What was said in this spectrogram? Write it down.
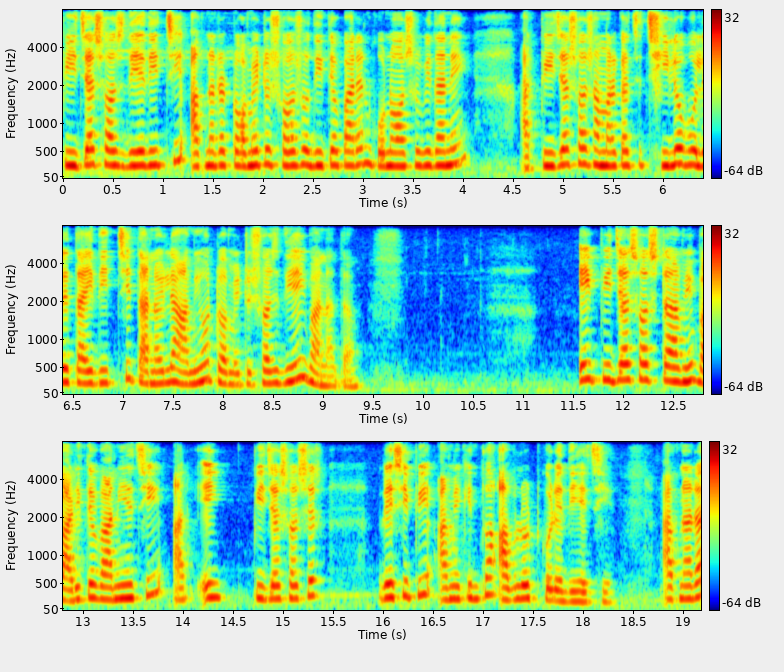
পিৎজা সস দিয়ে দিচ্ছি। আপনারা টমেটো সসও দিতে পারেন, কোনো অসুবিধা নেই। আর পিৎজা সস আমার কাছে ছিল বলে তাই দিচ্ছি, তা নইলে আমিও টমেটো সস দিয়েই বানাতাম। এই পিৎজা সসটা আমি বাড়িতে বানিয়েছি আর এই পিৎজা সসের রেসিপি আমি কিন্তু আপলোড করে দিয়েছি। আপনারা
